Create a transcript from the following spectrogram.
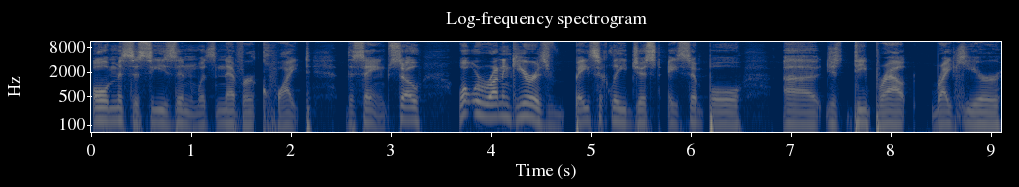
Ole Miss's season was never quite the same. So what we're running here is basically just a simple, uh, just deep route right here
